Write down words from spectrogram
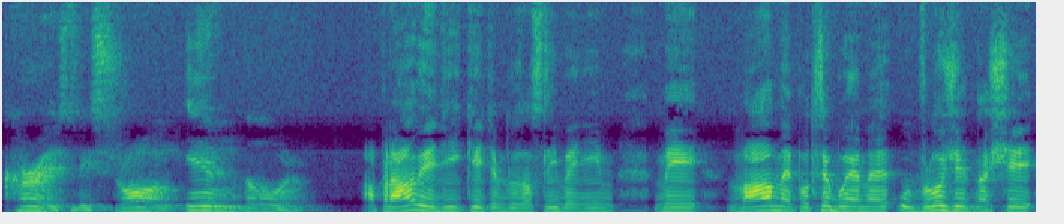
courage to be strong in the Lord. A právě díky těmto zaslíbením my máme, potřebujeme vložit naši,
